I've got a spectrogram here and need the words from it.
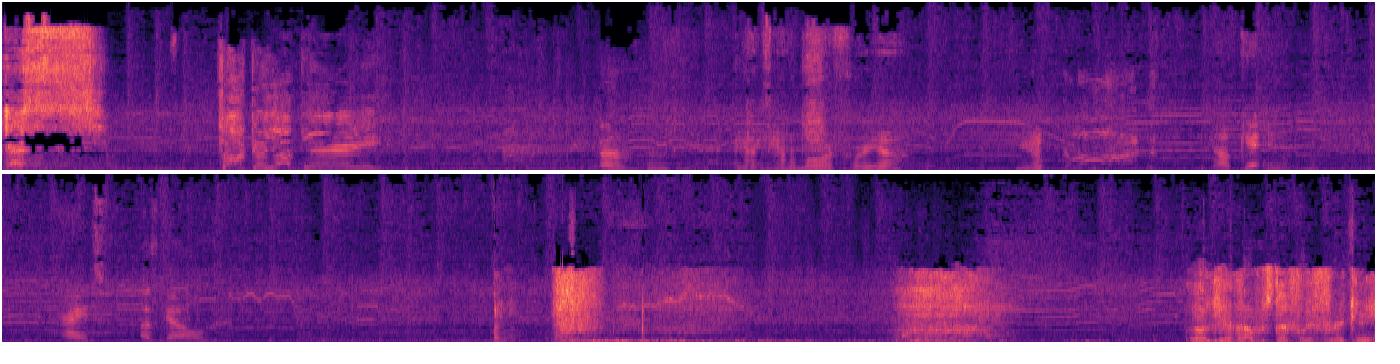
Yes! Takoyaki! Ugh. That's Hanamura for you. Yep. Now get in. Alright, let's go. Okay, that was definitely freaky.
